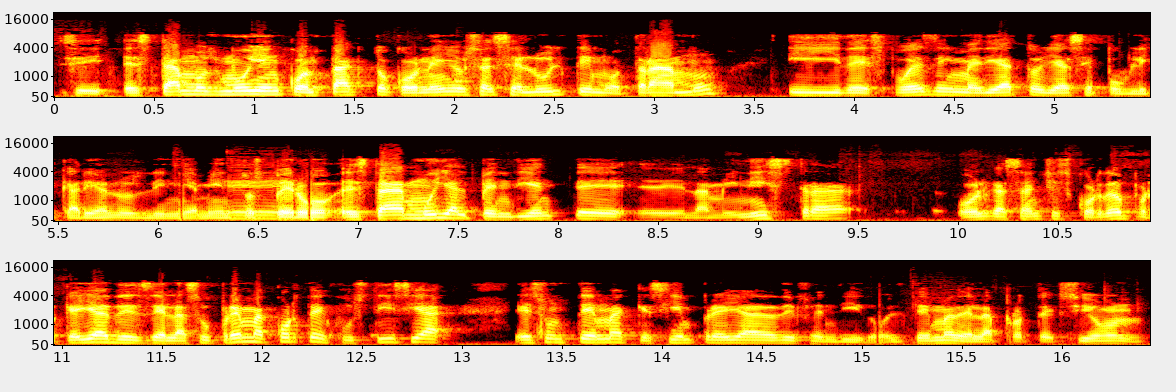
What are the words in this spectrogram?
sí, estamos muy en contacto con ellos, es el último tramo y después de inmediato ya se publicarían los lineamientos. Eh, pero está muy al pendiente eh, la ministra Olga Sánchez Cordero, porque ella desde la Suprema Corte de Justicia es un tema que siempre ella ha defendido, el tema de la protección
